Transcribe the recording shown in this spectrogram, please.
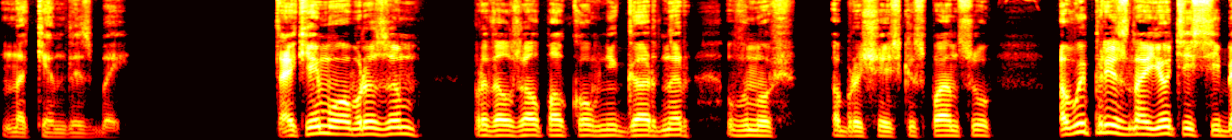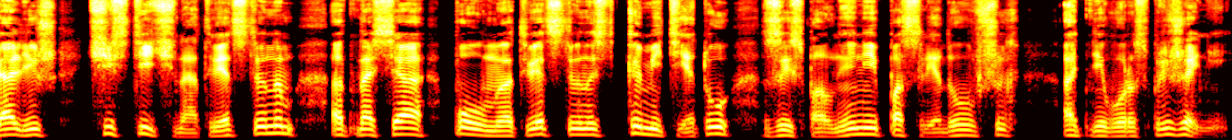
на Кендлис-Бэй. «Таким образом», — продолжал полковник Гарднер, вновь обращаясь к испанцу, «вы признаете себя лишь частично ответственным, относя полную ответственность комитету за исполнение последовавших от него распоряжений.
